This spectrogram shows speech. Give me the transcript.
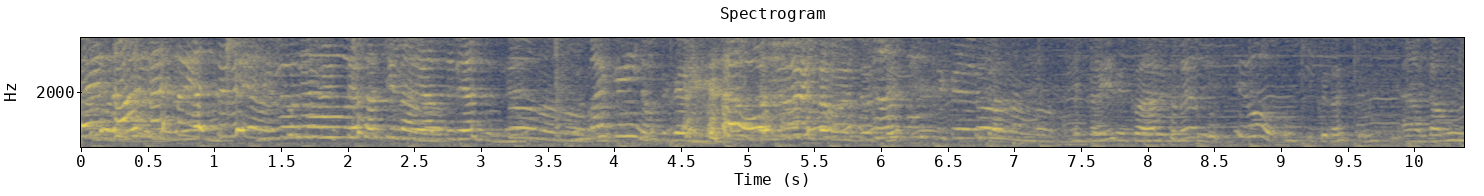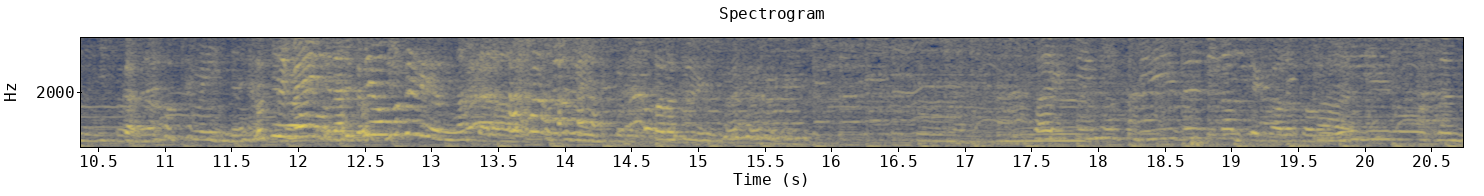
えそうそやってるやん。自分の写真でやってるやつね。そうなの。毎回いいのしてくれるの。ち 面白いと思っちゃゃってんとしてくれるそうなの。だからいつかそれそっちを大きく出してほしい。あがいつかね。そっちメインで。そっちメイン。で自信を持てるようになったらそっちメインに してもらう楽しみ最近本当リリーベになってからさ大喜利の何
